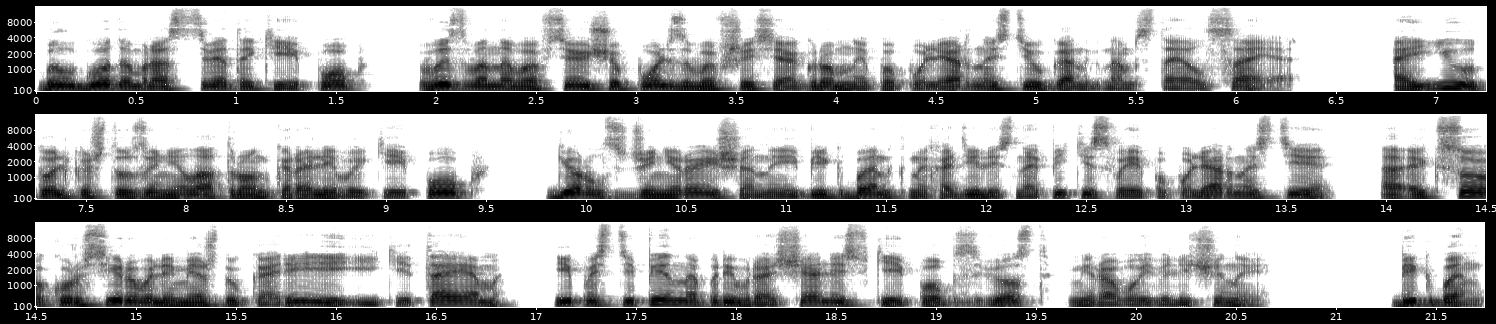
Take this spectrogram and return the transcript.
был годом расцвета кей-поп, вызванного все еще пользовавшейся огромной популярностью Gangnam Style Сая. IU только что заняла трон королевы кей-поп, Girls' Generation и Big Bang находились на пике своей популярности, а EXO курсировали между Кореей и Китаем и постепенно превращались в кей-поп-звезд мировой величины. Big Bang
